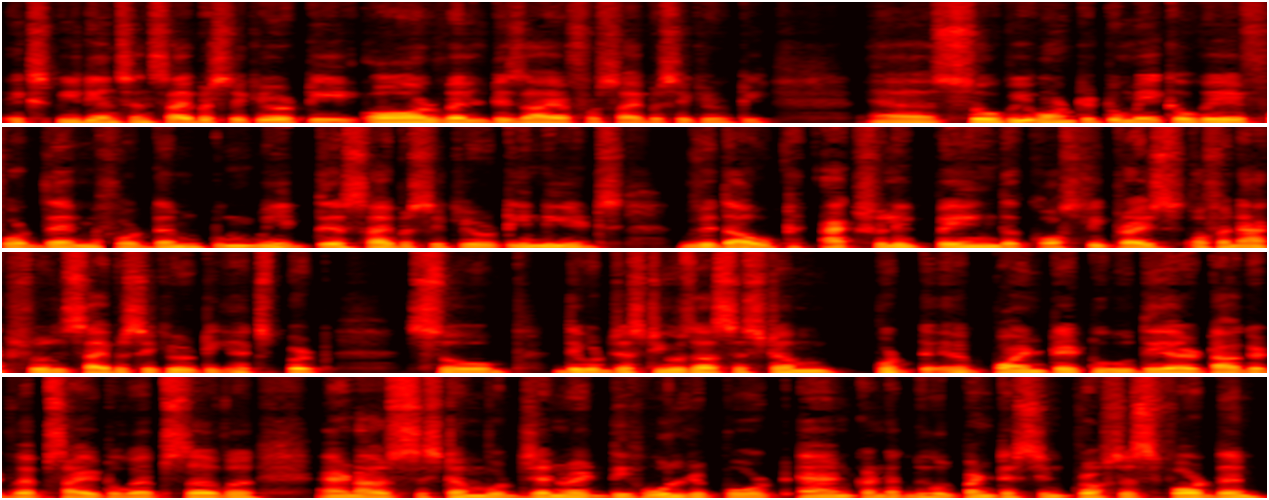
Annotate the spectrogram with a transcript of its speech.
experience in cybersecurity or well desire for cybersecurity. Uh, so we wanted to make a way for them for them to meet their cybersecurity needs without actually paying the costly price of an actual cybersecurity expert. So they would just use our system, put uh, point it to their target website or web server, and our system would generate the whole report and conduct the whole pen testing process for them.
